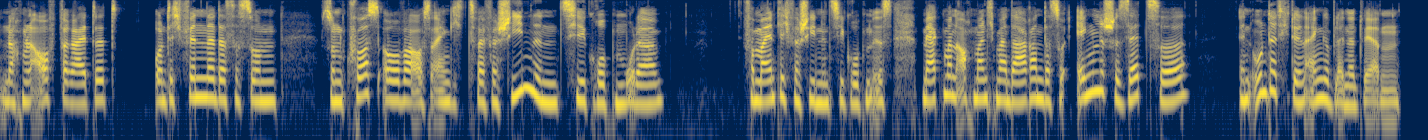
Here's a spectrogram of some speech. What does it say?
nochmal aufbereitet. Und ich finde, dass es so ein, so ein Crossover aus eigentlich zwei verschiedenen Zielgruppen oder vermeintlich verschiedenen Zielgruppen ist, merkt man auch manchmal daran, dass so englische Sätze in Untertiteln eingeblendet werden.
